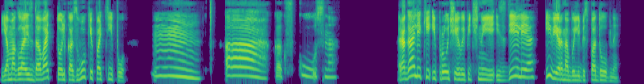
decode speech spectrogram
я могла издавать только звуки по типу «Ммм, а, как вкусно!» Рогалики и прочие выпечные изделия и верно были бесподобны.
